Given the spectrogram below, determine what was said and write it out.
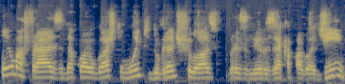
Tem uma frase da qual eu gosto muito do grande filósofo brasileiro Zeca Pagodinho,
